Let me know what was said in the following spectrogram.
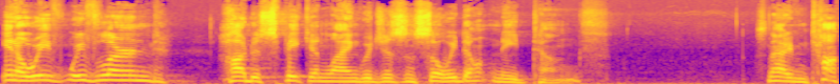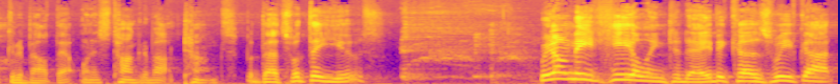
You know, we've, we've learned how to speak in languages, and so we don't need tongues. It's not even talking about that when it's talking about tongues, but that's what they use. We don't need healing today because we've got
